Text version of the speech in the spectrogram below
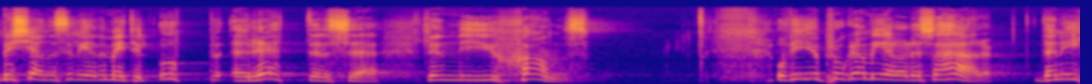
bekännelse leder mig till upprättelse, till en ny chans. Och vi är ju programmerade så här. Den,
